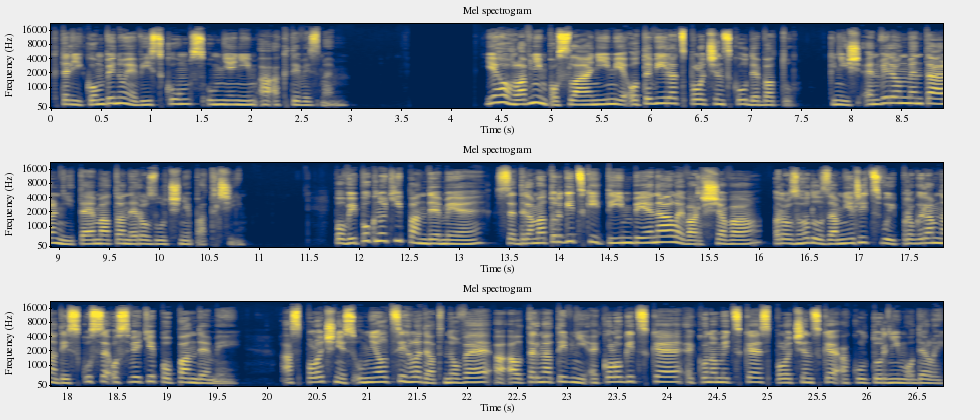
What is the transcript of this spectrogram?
který kombinuje výzkum s uměním a aktivismem. Jeho hlavním posláním je otevírat společenskou debatu, k níž environmentální témata nerozlučně patří. Po vypuknutí pandemie se dramaturgický tým Bienále Varšava rozhodl zaměřit svůj program na diskuse o světě po pandemii a společně s umělci hledat nové a alternativní ekologické, ekonomické, společenské a kulturní modely.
